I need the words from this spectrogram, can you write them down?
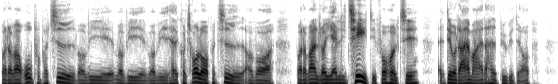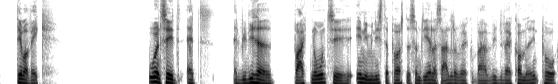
hvor der var ro på partiet, hvor vi, hvor vi, hvor vi havde kontrol over partiet, og hvor, hvor der var en loyalitet i forhold til, at det var dig og mig, der havde bygget det op. Det var væk. Uanset at, at vi lige havde bragt nogen til ind i ministerposter, som de ellers aldrig var, ville være kommet ind på,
